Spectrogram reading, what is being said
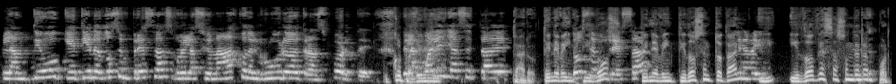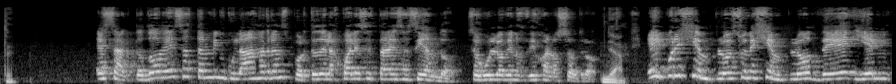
planteó que tiene dos empresas relacionadas con el rubro de transporte, de las cuales ya se está... claro, tiene 22, tiene 22 en total y, y dos de esas son de transporte. Exacto, dos de esas están vinculadas a transporte, de las cuales se está deshaciendo, según lo que nos dijo a nosotros. Ya. Él, por ejemplo, es un ejemplo de, y él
